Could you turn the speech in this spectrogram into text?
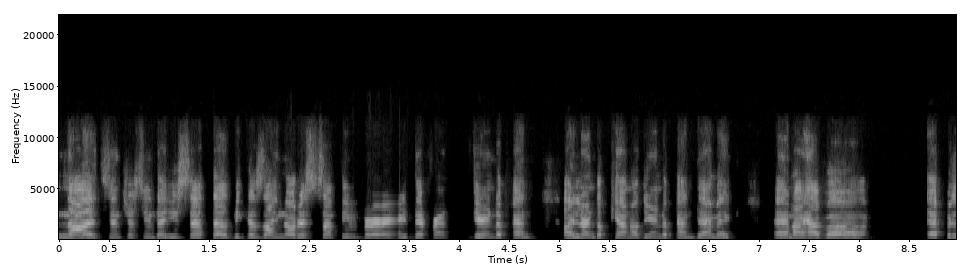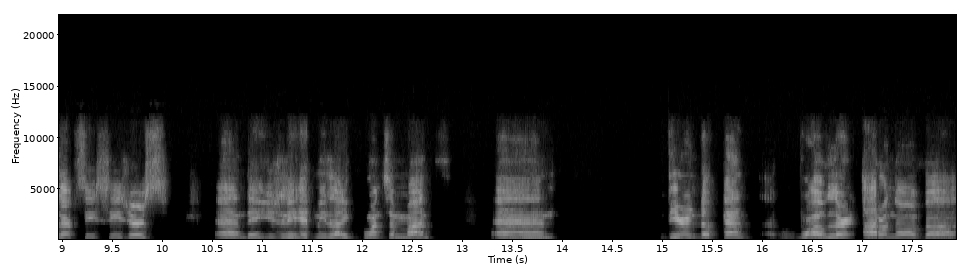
No, it's interesting that you said that because I noticed something very different during the pan. I learned the piano during the pandemic, and I have uh, epilepsy seizures, and they usually hit me like once a month, and during the pen while learn i don't know if uh,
